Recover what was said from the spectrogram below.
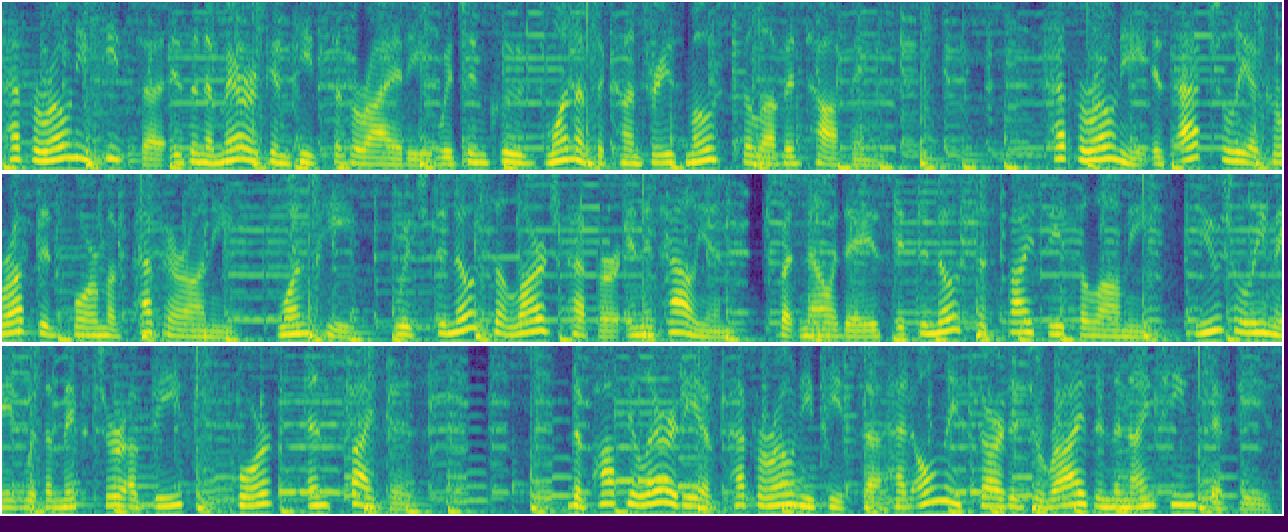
Pepperoni pizza is an American pizza variety which includes one of the country's most beloved toppings. Pepperoni is actually a corrupted form of peperoni, 1p, which denotes a large pepper in Italian, but nowadays it denotes a spicy salami, usually made with a mixture of beef, pork, and spices. The popularity of pepperoni pizza had only started to rise in the 1950s.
